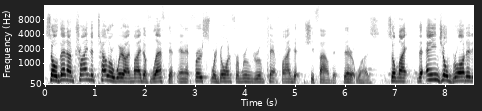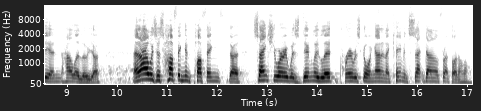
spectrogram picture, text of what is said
So then I'm trying to tell her where I might have left it. And at first we're going from room to room, can't find it. She found it. There it was. So my the angel brought it in. Hallelujah. And I was just huffing and puffing. The sanctuary was dimly lit, prayer was going on, and I came and sat down on the front. thought, oh,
